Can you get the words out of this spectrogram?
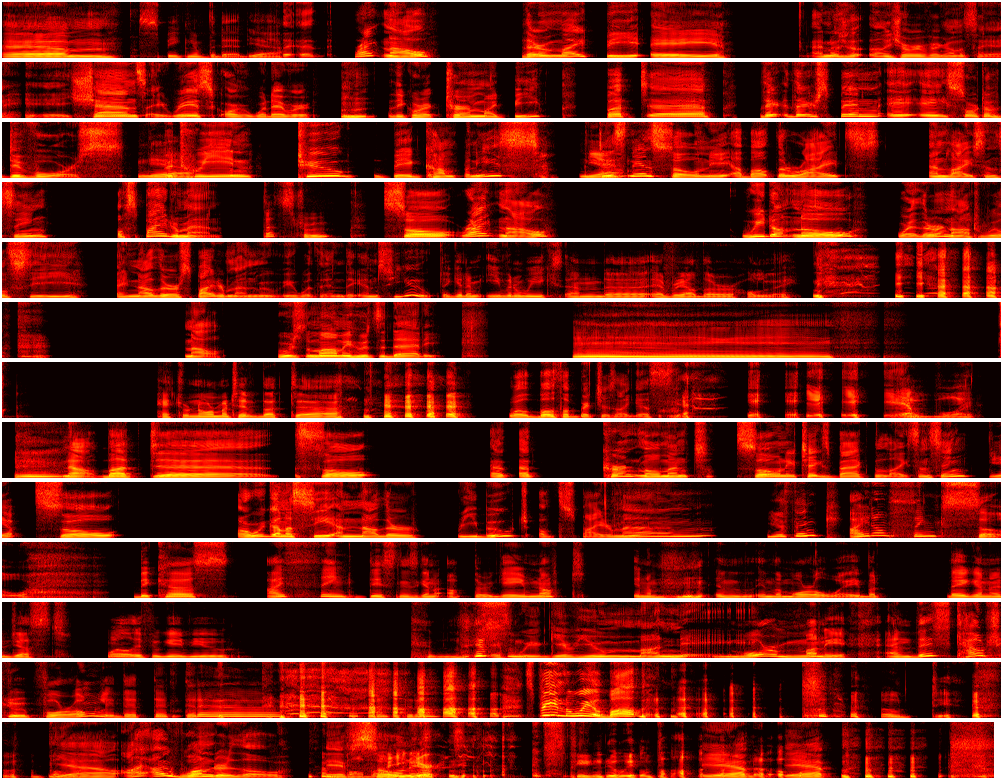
Um, speaking of the dead yeah. uh, right now there might be a I'm not sure, not sure if I'm gonna say a, a chance, a risk, or whatever the correct term might be, but uh, there there's been a, a sort of divorce yeah between two big companies, yeah Disney and Sony, about the rights and licensing of Spider-Man. that's true So right now, we don't know whether or not we'll see another Spider-Man movie within the MCU. they get them even weeks and uh, every other holiday yeah. Now, who's the mommy? Who's the daddy? Mm. heteronormative but uh well, both are bitches, I guess. yeah boy No, but uh, so at at current moment, Sony takes back the licensing. yep So, are we gonna see another reboot of Spider-Man? You think? I don't think so, because I think Disney's gonna up their game, not in a in in the moral way, but they're gonna just well, if we give you this If we give you money, more money and this couch group for only da, da, da, da. spin the wheel, Bob. oh dear. Yeah, I I wonder though if Bob Sony. Spin the wheel, Bob. Yep, yep.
